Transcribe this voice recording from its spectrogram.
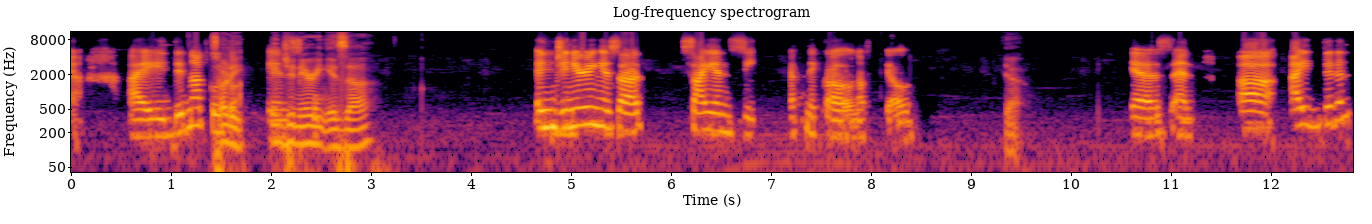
yeah. I did not go Sorry, to engineering is a... engineering is a science technical field. Yeah. Yes, and uh, I didn't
